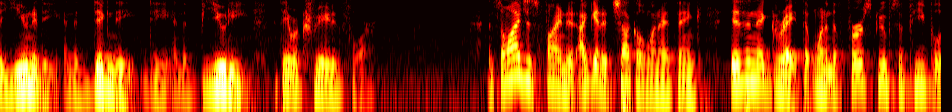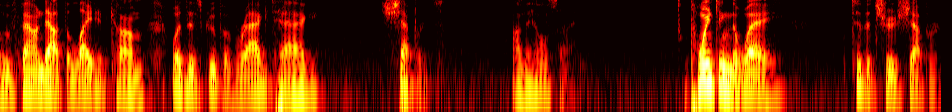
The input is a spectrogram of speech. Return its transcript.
the unity and the dignity and the beauty that they were created for. And so I just find it, I get a chuckle when I think, isn't it great that one of the first groups of people who found out the light had come was this group of ragtag shepherds on the hillside, pointing the way to the true shepherd.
